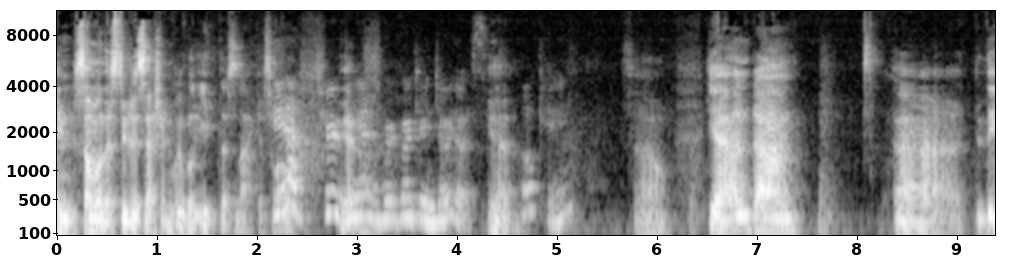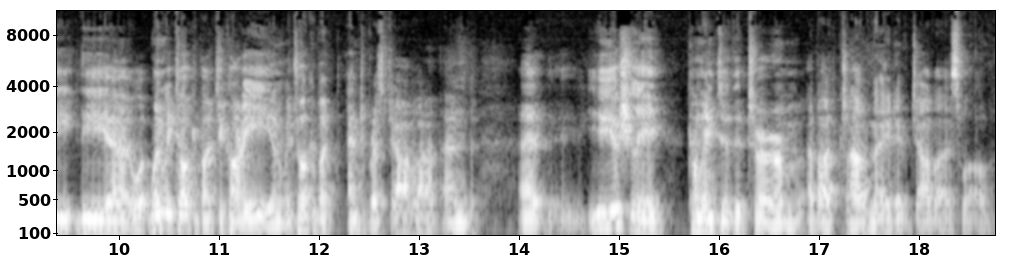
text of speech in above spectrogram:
in some of the studio session we will eat the snack as well. Yeah, true. Yeah. Yeah. we're going to enjoy those. Yeah. Okay. So yeah, and um, uh, the the uh, w- when we talk about Jakarta and we talk about enterprise Java, and uh, you usually come into the term about cloud native Java as well.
